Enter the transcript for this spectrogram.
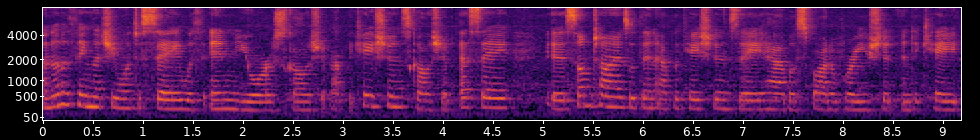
Another thing that you want to say within your scholarship application, scholarship essay, is sometimes within applications they have a spot of where you should indicate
